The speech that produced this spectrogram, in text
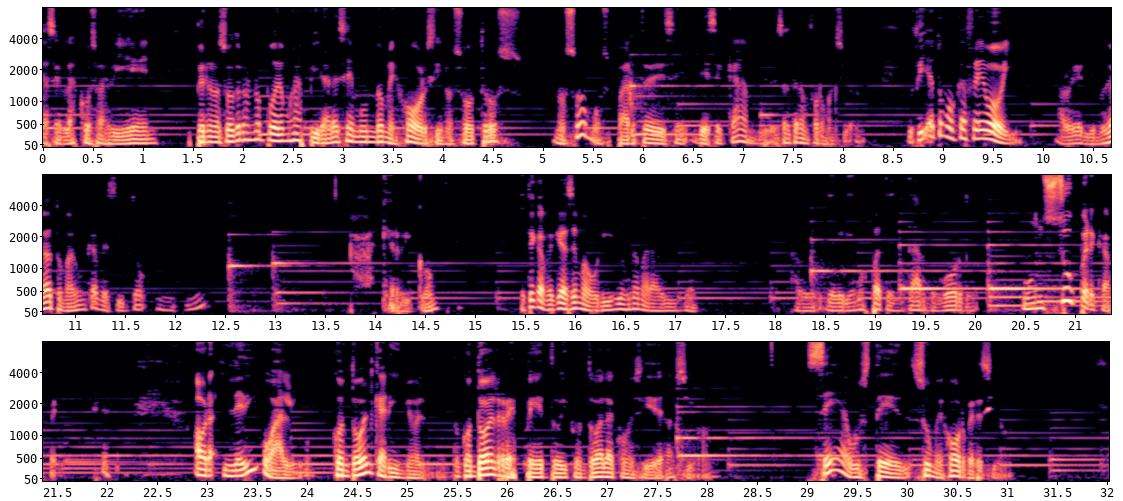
hacer las cosas bien, pero nosotros no podemos aspirar a ese mundo mejor si nosotros no somos parte de ese, de ese cambio, de esa transformación. ¿Usted ya tomó café hoy? A ver, yo me voy a tomar un cafecito. Ah, qué rico. Este café que hace Mauricio es una maravilla. A ver, deberíamos patentarlo, gordo. Un super café. Ahora, le digo algo, con todo el cariño del mundo, con todo el respeto y con toda la consideración. Sea usted su mejor versión.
